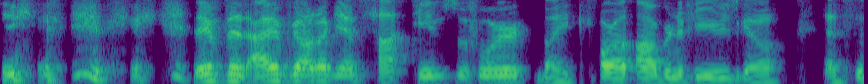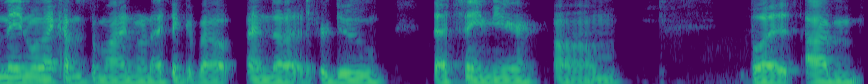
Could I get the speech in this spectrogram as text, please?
taking they've been I've gone against hot teams before, like or Auburn a few years ago. That's the main one that comes to mind when I think about and uh, Purdue that same year. Um, but I'm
